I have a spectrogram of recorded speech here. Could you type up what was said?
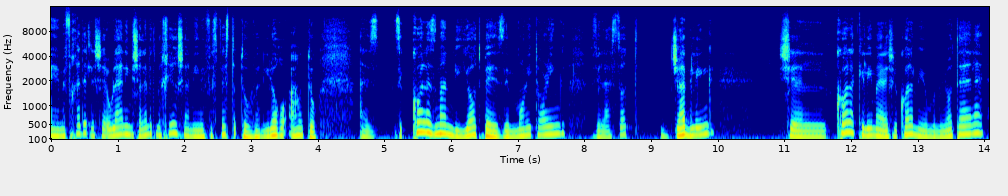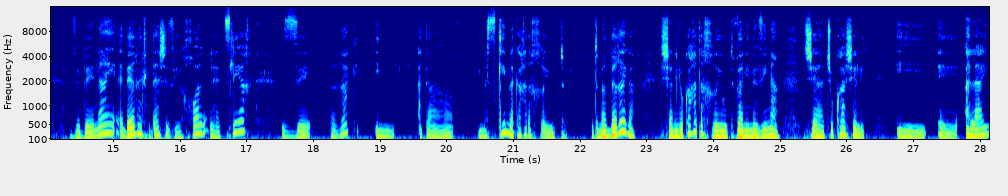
אה, מפחדת, לש... אולי אני משלמת מחיר שאני מפספסת אותו ואני לא רואה אותו. אז זה כל הזמן להיות באיזה monitoring ולעשות juggling של כל הכלים האלה, של כל המיומנויות האלה, ובעיניי הדרך היחידה שזה יכול להצליח זה רק אם אתה מסכים לקחת אחריות. זאת אומרת, ברגע שאני לוקחת אחריות ואני מבינה שהתשוקה שלי היא אה, עליי,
